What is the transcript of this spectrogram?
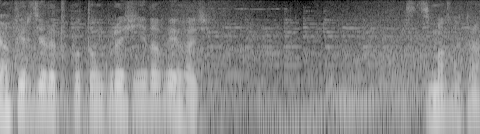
Ja pierdzielę, to po tą górę się nie da wyjechać. Z- masakra.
